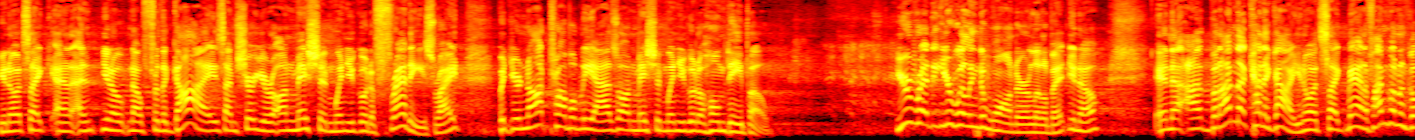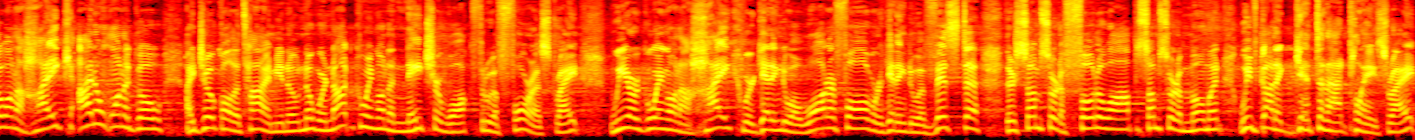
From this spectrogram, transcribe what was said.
You know, it's like, and, and, you know, now for the guys, I'm sure you're on mission when you go to Freddy's, right? But you're not probably as on mission when you go to Home Depot. You're ready, you're willing to wander a little bit, you know? And I, but I'm that kind of guy, you know. It's like, man, if I'm going to go on a hike, I don't want to go. I joke all the time, you know. No, we're not going on a nature walk through a forest, right? We are going on a hike. We're getting to a waterfall. We're getting to a vista. There's some sort of photo op, some sort of moment. We've got to get to that place, right?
